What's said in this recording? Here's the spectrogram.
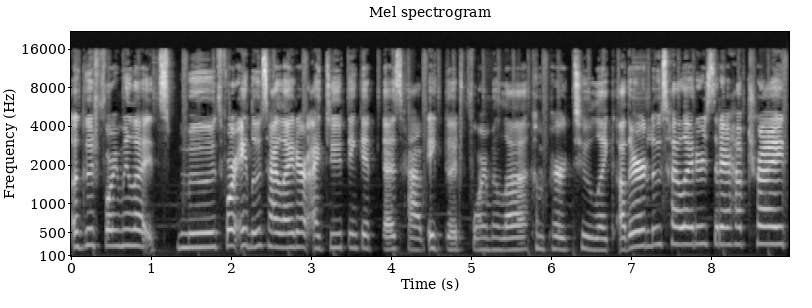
a good formula. It's smooth. For a loose highlighter, I do think it does have a good formula compared to like other loose highlighters that I have tried.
